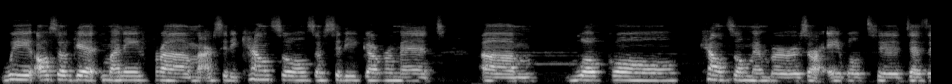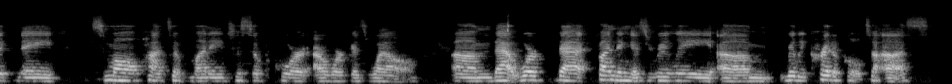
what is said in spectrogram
we also get money from our city council, so city government, um, local council members are able to designate small pots of money to support our work as well. Um, that work, that funding is really, um, really critical to us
